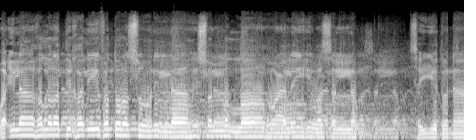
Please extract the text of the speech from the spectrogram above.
وإلى حضرة خليفة رسول الله صلى الله عليه وسلم. سيدنا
